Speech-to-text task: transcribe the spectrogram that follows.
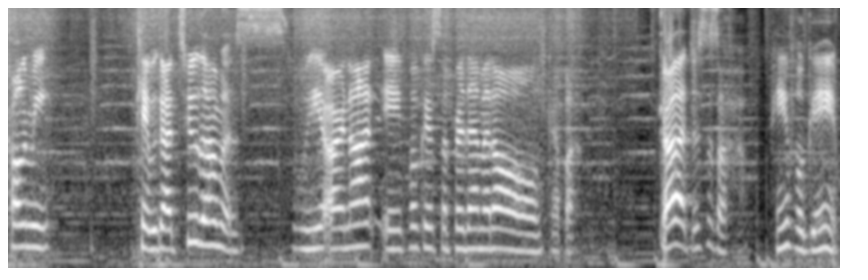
calling me. Okay, we got two llamas. We are not a focus for them at all, Kappa. God, this is a painful game.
